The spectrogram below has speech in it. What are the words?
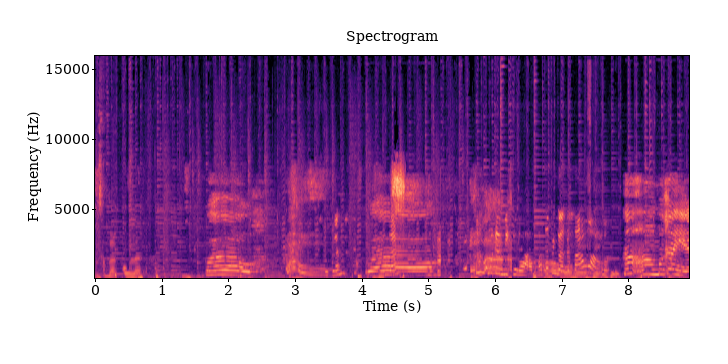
sebelah bola Wow Wow. Bukan? Wow Aku udah mikir lama tapi nggak ketawa loh. Heeh, Makanya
